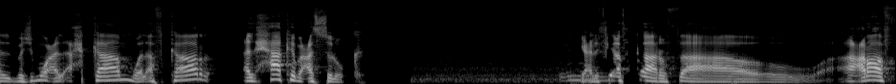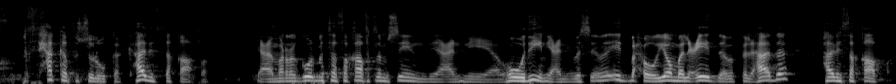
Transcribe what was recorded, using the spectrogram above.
المجموعة الأحكام والأفكار الحاكمة على السلوك يعني في أفكار وأعراف بتتحكم في سلوكك هذه الثقافة. يعني مرة نقول مثل ثقافة المسلمين يعني هو دين يعني بس يذبحوا يوم العيد في هذا هذه ثقافة.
